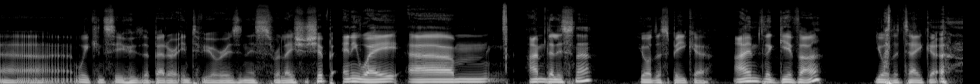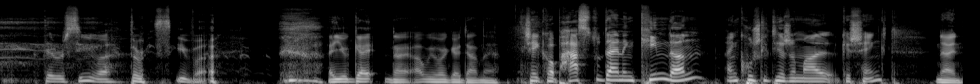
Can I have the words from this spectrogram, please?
Uh, we can see who the better interviewer is in this relationship. Anyway, um, I'm the listener, you're the speaker. I'm the giver, you're the taker. the Receiver. the receiver. Are you gay? No, uh, we won't go down there. Jacob, hast du deinen Kindern ein Kuscheltier schon mal geschenkt? Nein,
